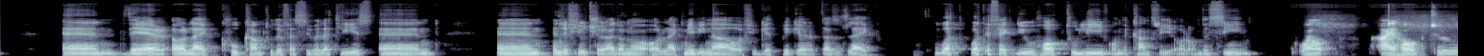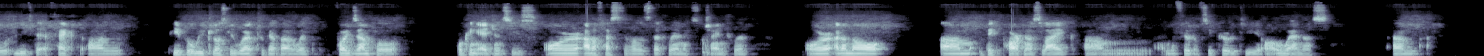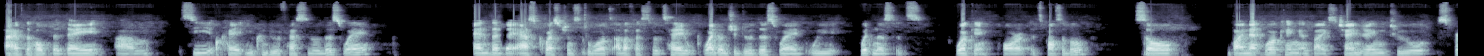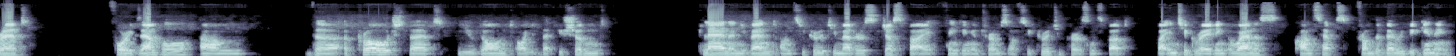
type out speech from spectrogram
And there or like who come to the festival at least? And and in the future i don't know or like maybe now if you get bigger does it like what what effect do you hope to leave on the country or on the scene? Well I hope to leave the effect on people we closely work together with, for example, booking agencies or other festivals that we're in exchange with, or I don't know, um, big partners like um, in the field of security or awareness. Um, I have the hope that they um, see, okay, you can do a festival this way, and that they ask questions towards other festivals. Hey, why don't you do it this way? We witnessed it's working or it's possible. So by networking and by exchanging to spread, for example, um, the approach that you don't or that you shouldn't plan an event on security matters just by thinking in terms of security persons, but by integrating awareness concepts from the very beginning.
